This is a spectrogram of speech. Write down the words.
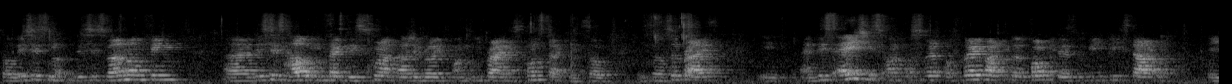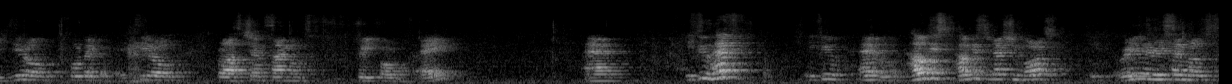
So this is, this is well-known thing. Uh, this is how, in fact, this Courant algebroid on E prime is constructed. So it's no surprise. It, and this H is on, of very particular form. It has to be P star of H0, full vector of H0, plus Chern-Simon's free form of A. And if you have, if you, and how this, how this reduction works, it really resembles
